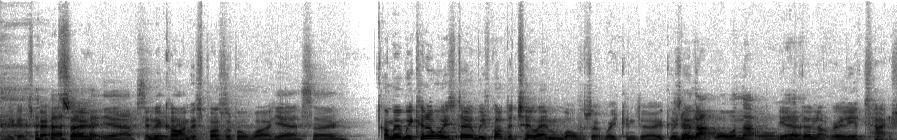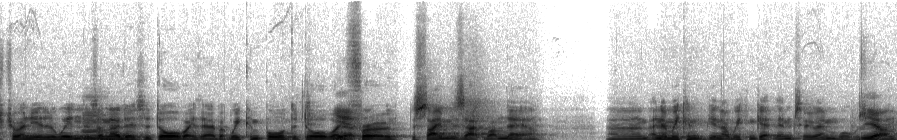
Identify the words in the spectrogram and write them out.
And he gets better soon. Yeah, absolutely. In the kindest possible way. Yeah, so I mean, we can always do, we've got the two end walls that we can do. we do that wall and that wall. Yeah, Yeah, they're not really attached to any of the windows. I know there's a doorway there, but we can board the doorway Yeah. through, the same as that one there. Um, and then we can, you know, we can get them two end walls Yeah. done.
